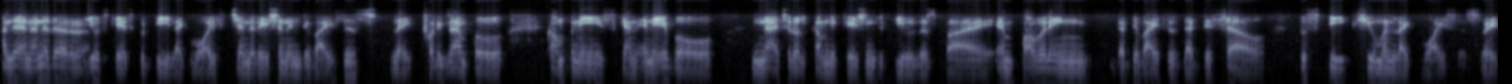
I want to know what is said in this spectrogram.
And then another use case could be like voice generation in devices. Like, for example, companies can enable natural communication with users by empowering the devices that they sell to speak human-like voices, right?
